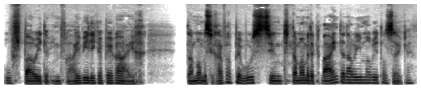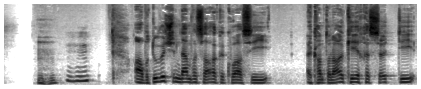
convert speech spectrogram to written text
Aufbau im freiwilligen Bereich da muss man sich einfach bewusst sein und da muss man den Gemeinden auch immer wieder sagen. Mhm. Mhm. Aber du würdest in dem Fall sagen, quasi, eine Kantonalkirche sollte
